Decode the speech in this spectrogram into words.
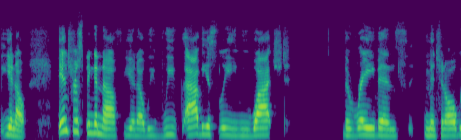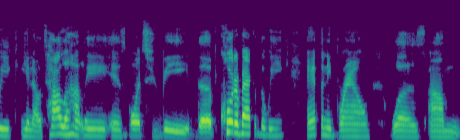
You know, interesting enough, you know, we we obviously we watched the Ravens mentioned all week, you know, Tyler Huntley is going to be the quarterback of the week. Anthony Brown was um,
